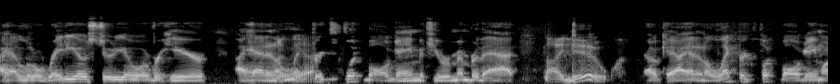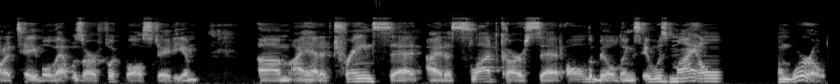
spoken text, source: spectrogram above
I had a little radio studio over here. I had an oh, electric yeah. football game, if you remember that. I do. Okay, I had an electric football game on a table. That was our football stadium. Um, I had a train set. I had a slot car set. All the buildings. It was my own world,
